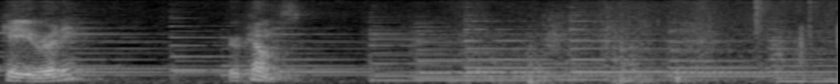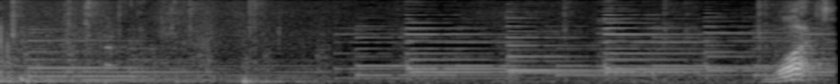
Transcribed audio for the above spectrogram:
Okay, you ready? Here it comes. What?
